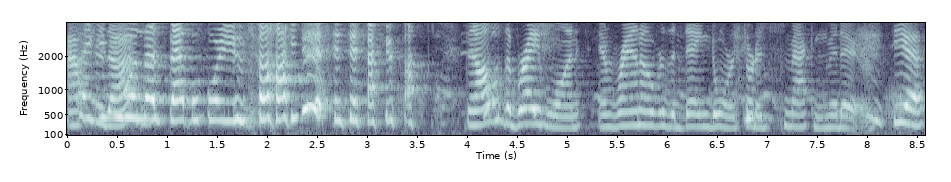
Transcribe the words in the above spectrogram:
after you that, one last bet before you die, and then I run. then I was the brave one and ran over the dang door and started smacking midair. Yeah.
